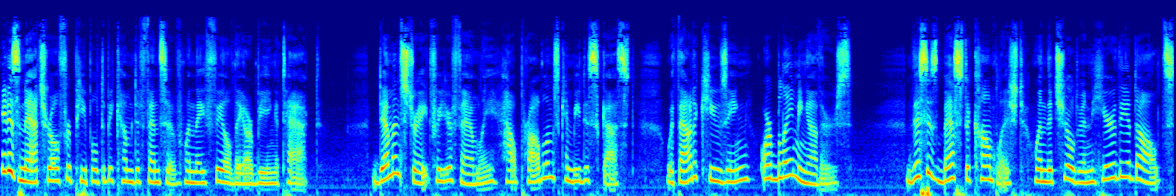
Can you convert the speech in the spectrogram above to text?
It is natural for people to become defensive when they feel they are being attacked. Demonstrate for your family how problems can be discussed without accusing or blaming others. This is best accomplished when the children hear the adults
